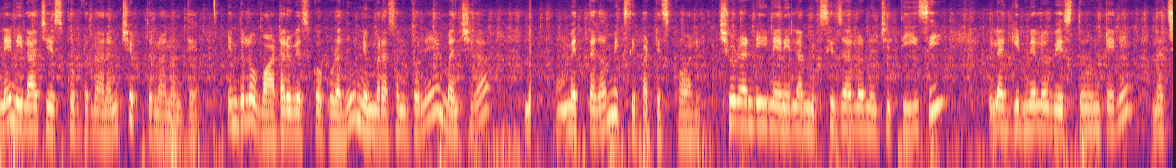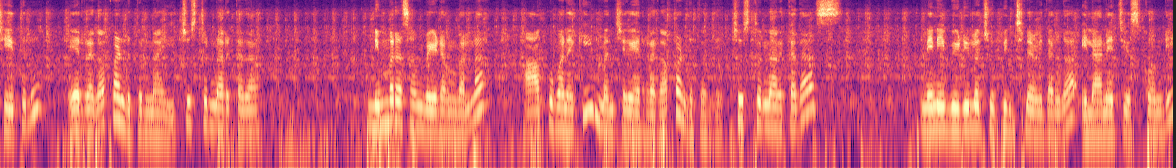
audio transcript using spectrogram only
నేను ఇలా చేసుకుంటున్నానని చెప్తున్నాను అంతే. ఇందులో వాటర్ వేసుకోకూడదు నిమ్మరసంతోనే మంచిగా మెత్తగా మిక్సీ పట్టేసుకోవాలి. చూడండి నేను ఇలా మిక్సీ జార్లో నుంచి తీసి ఇలా గిన్నెలో వేస్తూ ఉంటేనే నా చేతులు ఎర్రగా పండుతున్నాయి. చూస్తున్నారు కదా నిమ్మరసం వేయడం వల్ల ఆకు మనకి మంచిగా ఎర్రగా పండుతుంది. చూస్తున్నారు కదా నేను ఈ వీడియోలో చూపించిన విధంగా ఇలానే చేసుకోండి.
